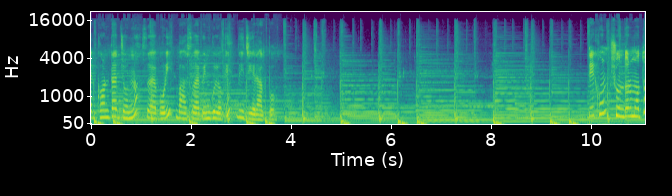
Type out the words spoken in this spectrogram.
এক ঘণ্টার জন্য সয়াবড়ি বা সয়াবিনগুলোকে ভিজিয়ে রাখব। দেখুন, সুন্দর মতো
